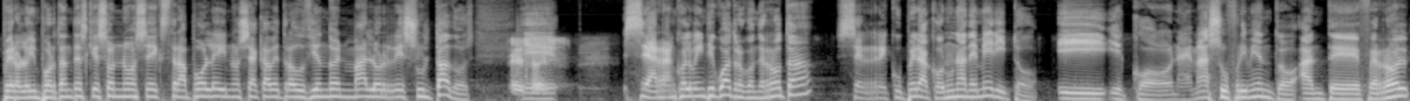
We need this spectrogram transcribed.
pero lo importante es que eso no se extrapole y no se acabe traduciendo en malos resultados. Eso Eh, Se arrancó el 24 con derrota, se recupera con una de mérito y, y con además sufrimiento ante Ferrol.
